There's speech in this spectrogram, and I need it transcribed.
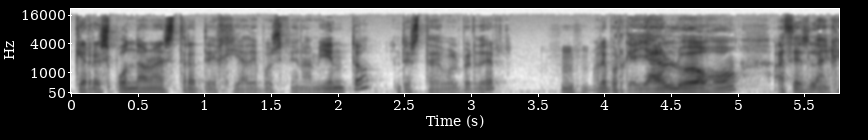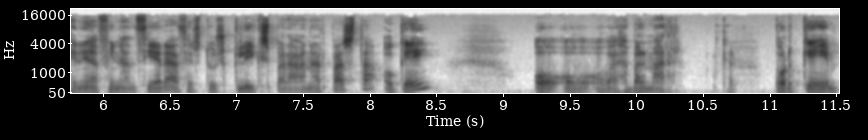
que responda a una estrategia de posicionamiento, entonces te debo el perder. ¿Vale? Porque ya luego haces la ingeniería financiera, haces tus clics para ganar pasta, ok, o, o- o vas a palmar. Porque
